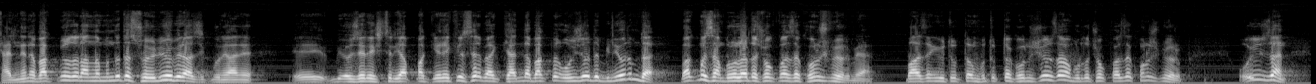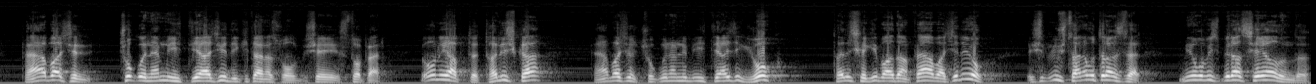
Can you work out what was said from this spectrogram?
Kendine bakmıyorlar anlamında da söylüyor birazcık bunu yani. E, bir öz eleştiri yapmak gerekirse ben kendine bakmayan oyuncuları da biliyorum da bakma sen buralarda çok fazla konuşmuyorum yani. Bazen YouTube'da YouTube'da konuşuyoruz ama burada çok fazla konuşmuyorum. O yüzden Fenerbahçe'nin çok önemli ihtiyacıydı iki tane sol şey stoper. Ve onu yaptı. Talişka Fenerbahçe'nin çok önemli bir ihtiyacı yok. Talişka gibi adam Fenerbahçe'de yok. E şimdi üç tane bu transfer. Mihovic biraz şeye alındı.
